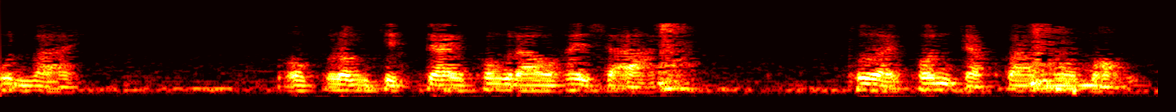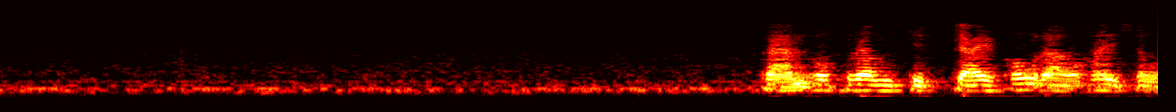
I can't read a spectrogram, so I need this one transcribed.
วุ่นวาย อบรมจิตใจของเราให้สะอาด เพื่อพ้นจากความโมหมอง การอบรมจิตใจของเราให้สง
